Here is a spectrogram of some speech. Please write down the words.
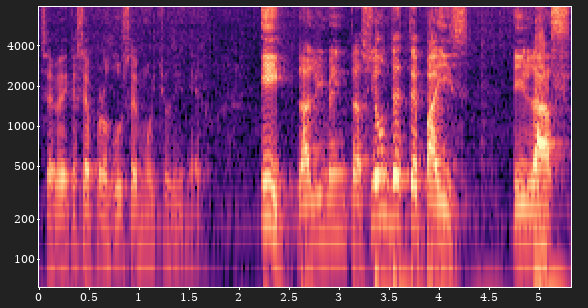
se ve que se produce mucho dinero. Y la alimentación de este país y las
